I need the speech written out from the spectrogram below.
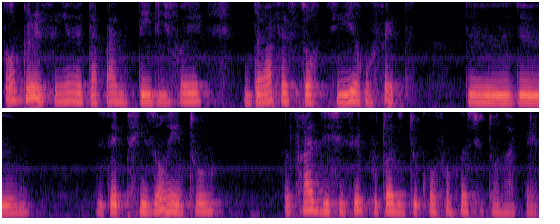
tant que le Seigneur ne t'a pas délivré, ne t'a pas fait sortir au fait de, de, de ces prisons et tout, ce sera difficile pour toi de te concentrer sur ton appel.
